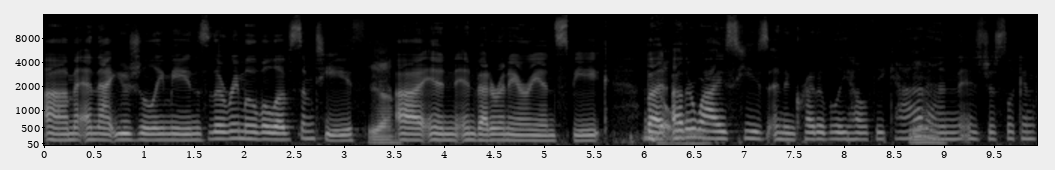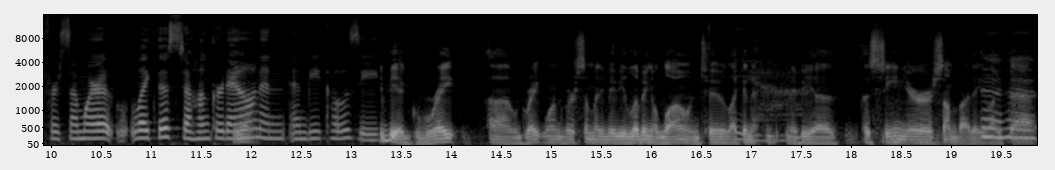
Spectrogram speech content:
um, and that usually means the removal of some teeth Yeah. uh, in, in veterinarian speak. But Hello. otherwise, he's an incredibly healthy cat Yeah. and is just looking for somewhere like this to hunker down and, and be cozy. it'd be a great, um, great one for somebody maybe living alone too, like an, maybe a, a senior or somebody like that.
